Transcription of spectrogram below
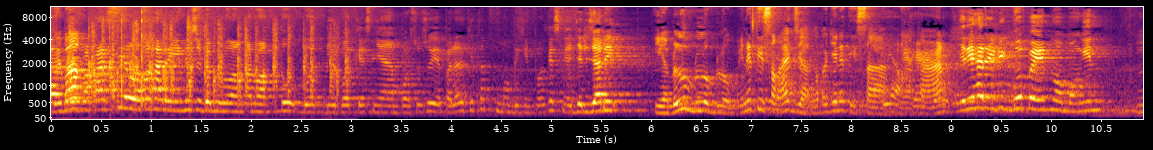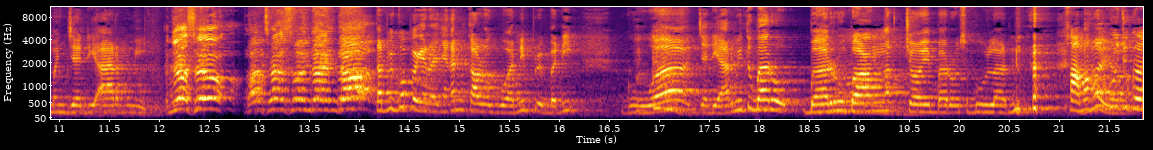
Terima kasih loh hari ini sudah meluangkan waktu buat di podcastnya Pos Susu ya. Padahal kita mau bikin podcast nggak jadi-jadi. Iya belum belum belum. Ini teaser aja, nggak aja ini teaser ya, ya okay. kan. Jadi hari ini gue pengen ngomongin menjadi army. Tapi gue pengen nanya kan kalau gue nih pribadi gue jadi army itu baru, baru banget coy, baru sebulan. Sama kok ya. juga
